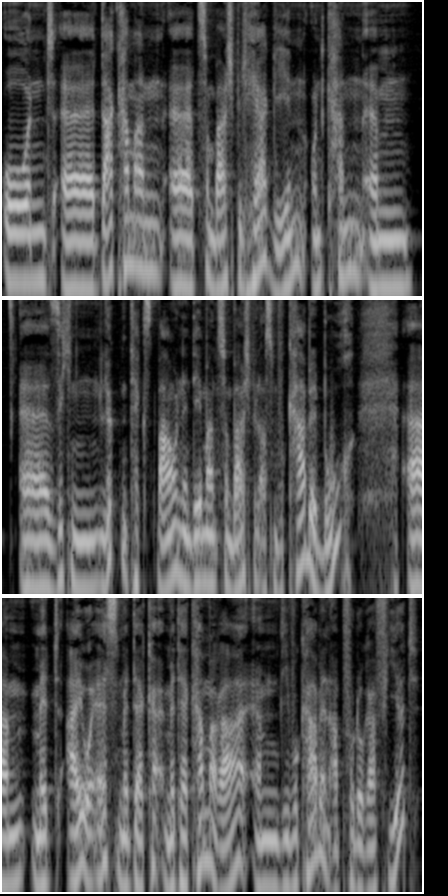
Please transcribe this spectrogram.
Und äh, da kann man äh, zum Beispiel hergehen und kann ähm, äh, sich einen Lückentext bauen, indem man zum Beispiel aus dem Vokabelbuch ähm, mit iOS, mit der, mit der Kamera ähm, die Vokabeln abfotografiert,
